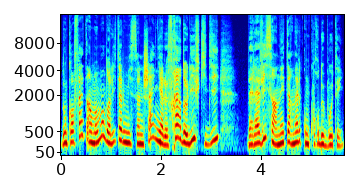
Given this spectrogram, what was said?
Donc en fait, à un moment dans Little Miss Sunshine, il y a le frère d'Olive qui dit ben, la vie, c'est un éternel concours de beauté.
